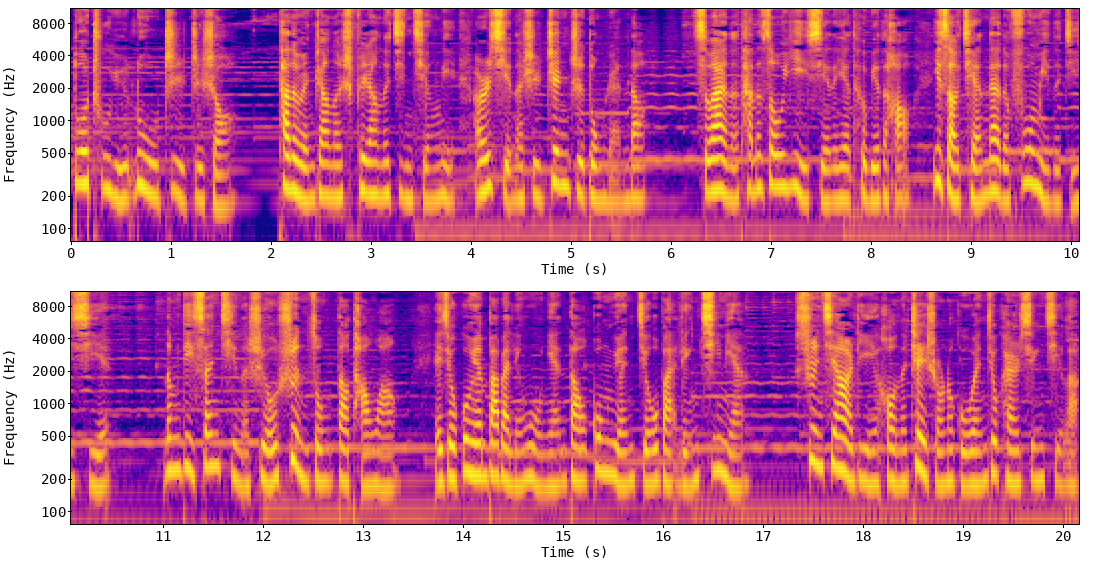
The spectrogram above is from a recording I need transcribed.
多出于陆贽之手。他的文章呢，是非常的尽情理，而且呢，是真挚动人的。此外呢，他的奏议写的也特别的好，一扫前代的浮靡的疾习。那么第三期呢，是由顺宗到唐王，也就公元八百零五年到公元九百零七年，顺献二帝以后呢，这时候呢，古文就开始兴起了。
